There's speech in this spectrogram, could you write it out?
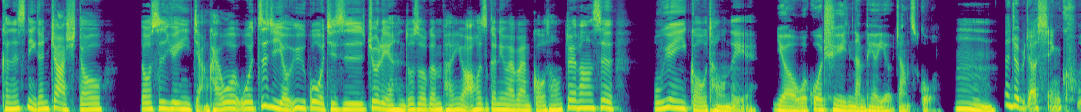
可能是你跟 Josh 都都是愿意讲开。我我自己有遇过，其实就连很多时候跟朋友啊，或是跟另外一半沟通，对方是不愿意沟通的耶。有，我过去男朋友也有这样子过，嗯，那就比较辛苦。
